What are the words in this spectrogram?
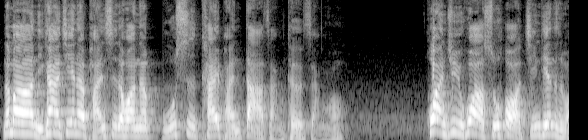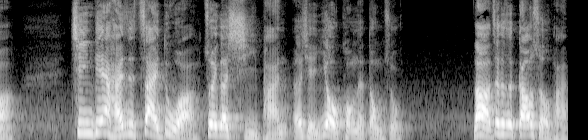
那么你看今天的盘势的话呢，不是开盘大涨特涨哦。换句话说，今天的什么？今天还是再度啊做一个洗盘，而且诱空的动作。那这个是高手盘。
